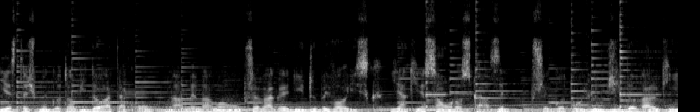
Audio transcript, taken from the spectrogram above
Jesteśmy gotowi do ataku. Mamy małą przewagę liczby wojsk. Jakie są rozkazy? Przygotuj ludzi do walki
